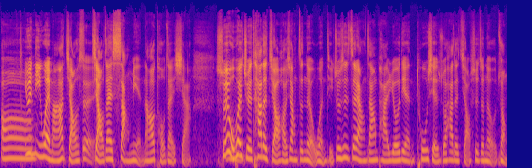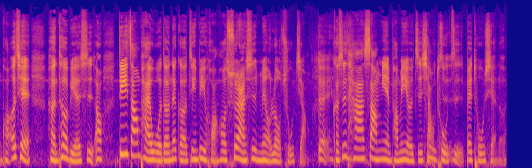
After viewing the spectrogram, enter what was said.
哦，因为逆位嘛，它脚是脚在上面，然后头在下，所以我会觉得他的脚好像真的有问题，就是这两张牌有点凸显说他的脚是真的有状况，而且很特别是哦，第一张牌我的那个金币皇后虽然是没有露出脚。对，可是它上面旁边有一只小兔子被凸显了。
